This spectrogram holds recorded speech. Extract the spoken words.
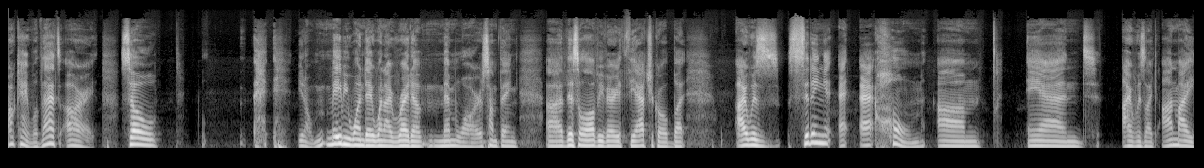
okay, well that's all right. So you know, maybe one day when I write a memoir or something, uh, this will all be very theatrical. But I was sitting at, at home, um, and I was like on my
